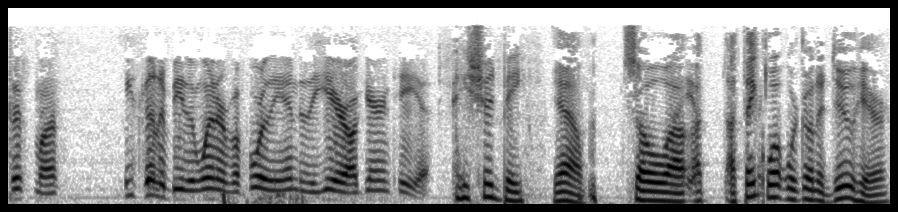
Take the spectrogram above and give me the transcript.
this month, he's going to be the winner before the end of the year. I'll guarantee you. He should be. Yeah. So uh, I, I think what we're going to do here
